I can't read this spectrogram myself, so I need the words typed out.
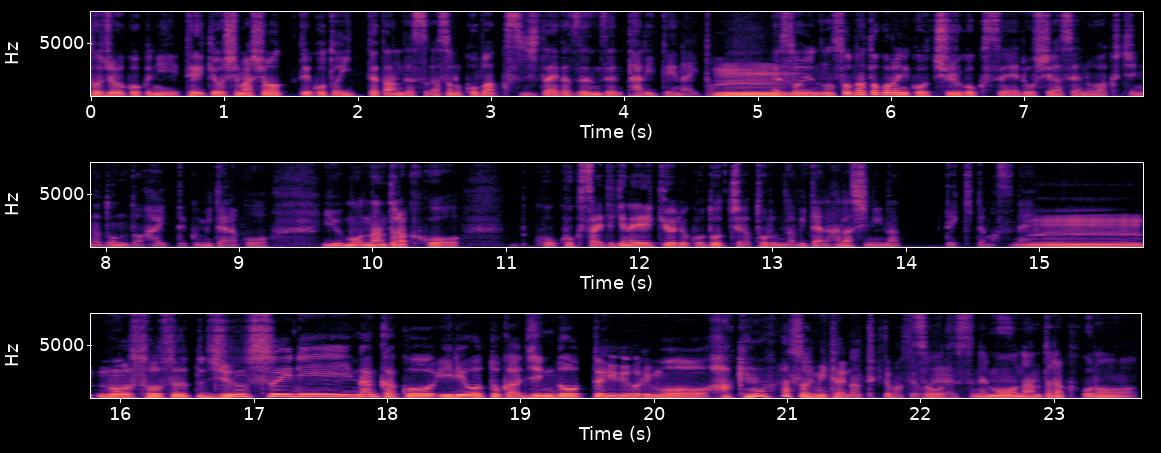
途上国に提供しましょうっていうことを言ってたんですが、そのコバックス自体が全然足りていないと、うそういうそんなところにこう中国製、ロシア製のワクチンがどんどん入っていくみたいな、こういう、もうなんとなくこう、こう国際的な影響力をどっちが取るんだみたいな話になって、きてますね。うんもうそうすると純粋になんかこう医療とか人道っていうよりも派遣争いみたいになってきてますよね。そうですね。もうなんとなくこの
